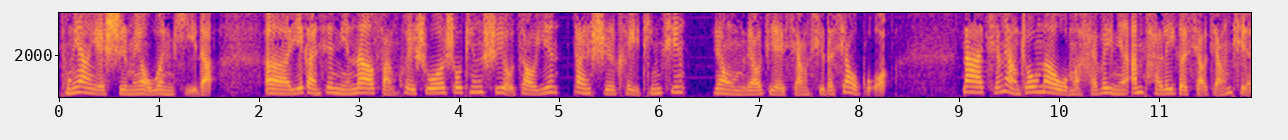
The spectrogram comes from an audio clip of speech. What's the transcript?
同样也是没有问题的。呃，也感谢您呢反馈说收听时有噪音，但是可以听清，让我们了解详细的效果。那前两周呢，我们还为您安排了一个小奖品，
